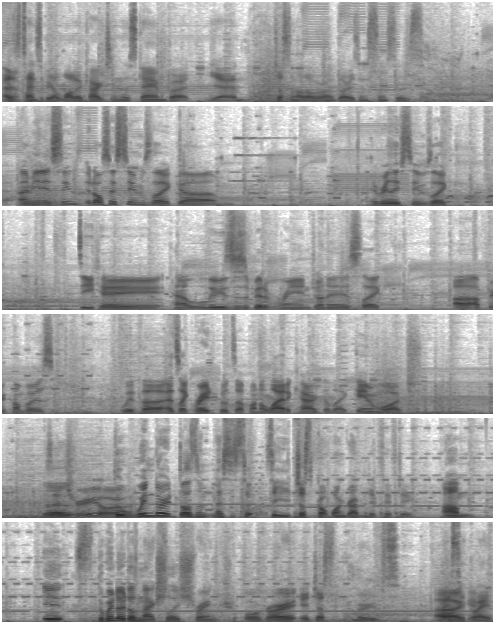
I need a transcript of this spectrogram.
as it tends to be a lot of characters in this game. But yeah, just another one of those instances. I mean, it seems. It also seems like. Um, it really seems like DK kind of loses a bit of range on his like uh, up through combos with uh, as like rage builds up on a lighter character like Game Watch. Is Uh, that true? Or The window doesn't necessarily. See, you just got one grab and did 50. Um, it's the window doesn't actually shrink or grow. It just moves, okay. basically.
